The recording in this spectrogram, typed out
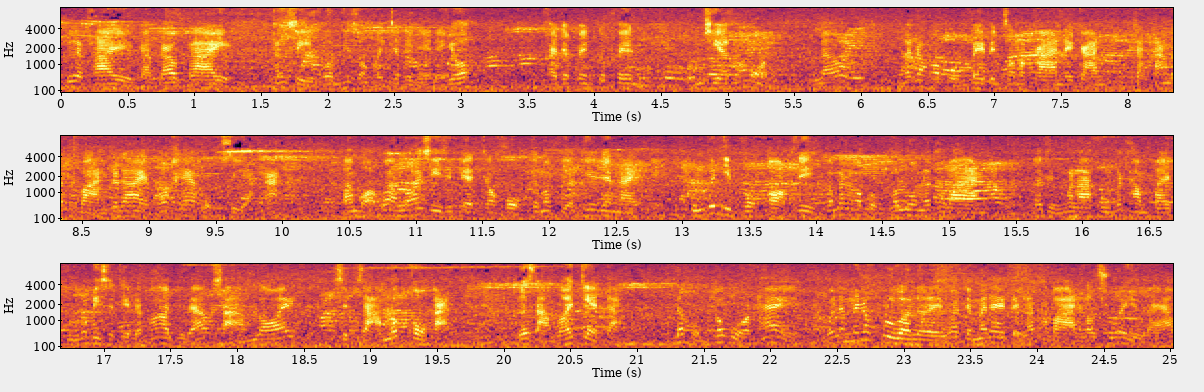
เพื่อไทยกับก้าวไกลทั้ง 4 คนที่ส่งเป็นแคนดิเดตนายกใครจะเป็นก็เป็นผมเชียร์ทั้งหมด แล้วไม่ต้องเอาผมไปเป็นสมการในการจัดตั้งรัฐบาลก็ได้เพราะแค่ 6 เสียงอะ บางบอกว่า 141 กับ 6 จะมาเปรียบเทียบยังไง คุณก็หยิบ 6 ออกสิ ก็ไม่ต้องเอาผมเข้าร่วมรัฐบาล แล้วถึงเวลาคุณก็ทำไป คุณก็มีเสถียรภาพอยู่แล้ว 313 ลบ 6 อะ หรือ 307 อะ แล้วผมก็โหวตให้ เพราะฉะนั้นไม่ต้องกลัวเลยว่าจะไม่ได้เป็นรัฐบาล เราช่วยอยู่แล้ว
